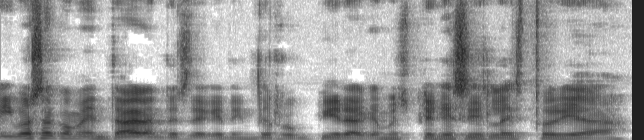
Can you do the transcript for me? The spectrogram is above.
ibas a comentar antes de que te interrumpiera que me expliques la historia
